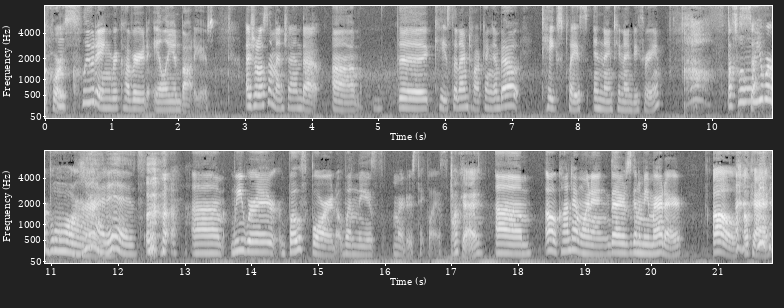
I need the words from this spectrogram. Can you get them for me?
Of course. including recovered alien bodies. I should also mention that um, the case that I'm talking about takes place in 1993. That's when So- we were born. Yeah, it is. um, we were both born when these murders take place. Okay. Um, oh, content warning. There's gonna be murder. Oh, okay.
